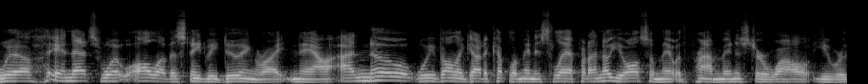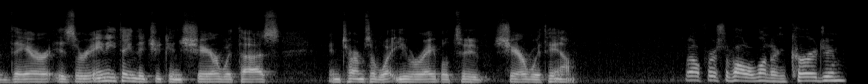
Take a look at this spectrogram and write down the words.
Well, and that's what all of us need to be doing right now. I know we've only got a couple of minutes left, but I know you also met with the Prime Minister while you were there. Is there anything that you can share with us in terms of what you were able to share with him? Well, first of all, I want to encourage him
